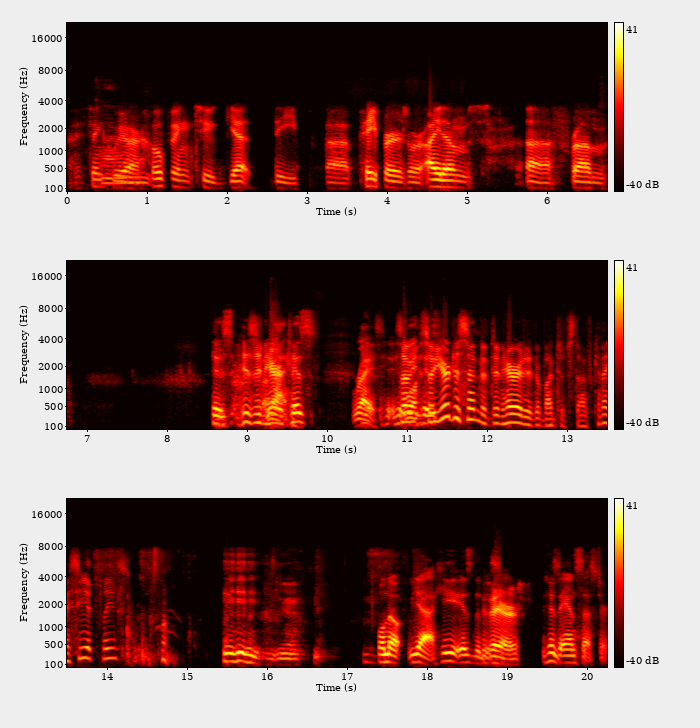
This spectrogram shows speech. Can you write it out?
I think we are Um, hoping to get the uh, papers or items uh, from. His his Yeah, inheritance. his right. Yes. So well, so your descendant inherited a bunch of stuff. Can I see it, please? yeah. well, no, yeah, he is the His descend- his ancestor.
